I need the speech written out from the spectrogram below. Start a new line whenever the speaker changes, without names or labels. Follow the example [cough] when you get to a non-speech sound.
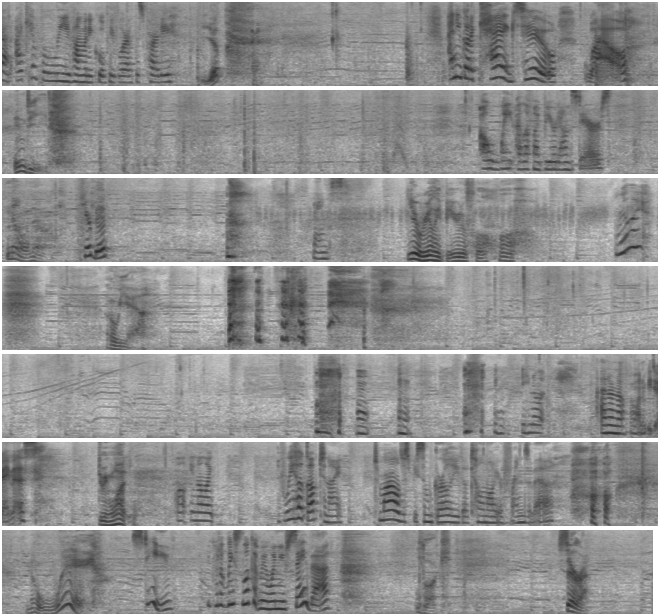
God, I can't believe how many cool people are at this party.
Yep. [laughs]
And you got a keg, too. Wow.
Indeed.
Oh, wait, I left my beer downstairs.
No, no. Here, babe. [laughs]
Thanks.
You're really beautiful. Oh,
Really?
Oh yeah.
You know what? I don't know if I want to be doing this.
Doing what?
Well, you know, like, if we hook up tonight, tomorrow will just be some girl you go telling all your friends about. [laughs]
no way.
Steve, you could at least look at me when you say that.
Look. Sarah,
